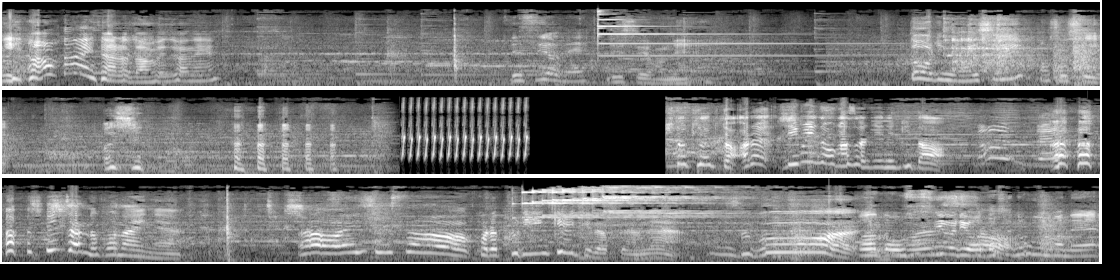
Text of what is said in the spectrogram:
似合わないならダメじゃね？ですよね。ですよね。どうリミ美味しい？お寿司。美味しい。一来た来た。あれリミノが先に来た。なんで？しんちゃんの来ないねあ美味しそう。これプリンケーキだったよね。すごい。だってお寿司より私の方がね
